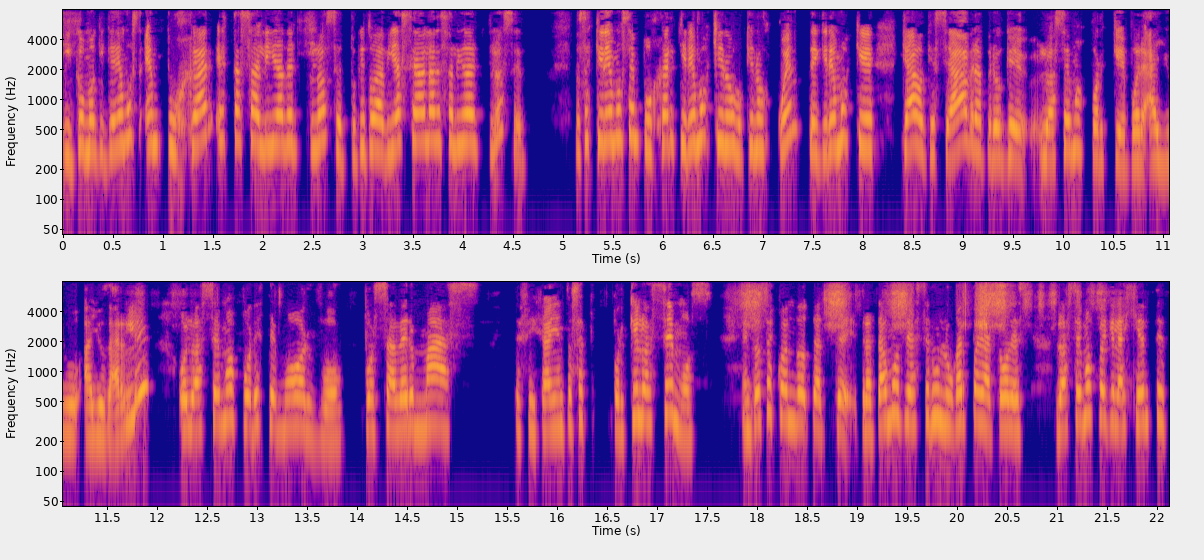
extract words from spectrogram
y como que queremos empujar esta salida del closet, porque todavía se habla de salida del closet. Entonces queremos empujar, queremos que nos, que nos cuente, queremos que, que, que se abra, pero que lo hacemos por qué, por ayudarle o lo hacemos por este morbo, por saber más, ¿te fijáis? Entonces, ¿por qué lo hacemos? Entonces, cuando tratamos de hacer un lugar para todos, ¿lo hacemos para que la gente,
